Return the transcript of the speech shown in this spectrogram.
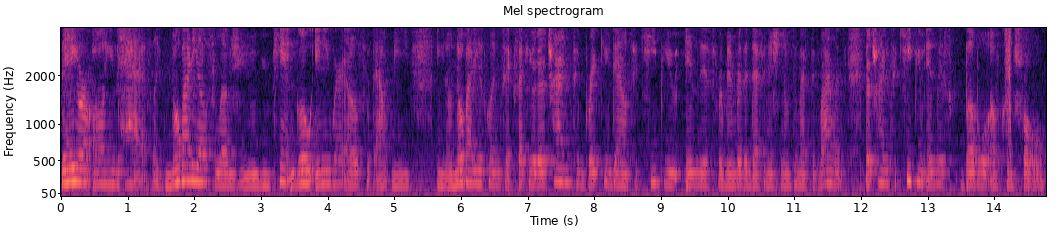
they are all you have. Like nobody else loves you. You can't go anywhere else without me. You know nobody is going to accept you. They're trying to break you down to keep you in this remember the definition of domestic violence? They're trying to keep you in this bubble of control.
